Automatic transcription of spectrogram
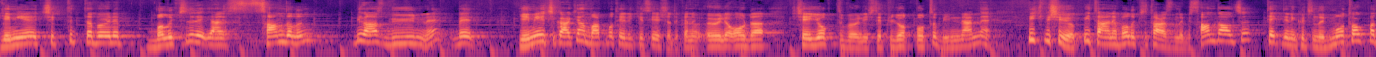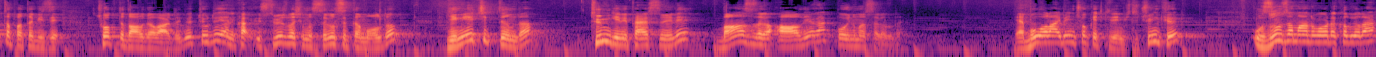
Gemiye çıktık da böyle balıkçı yani sandalın biraz büyüğünle ve gemiye çıkarken batma tehlikesi yaşadık. Hani öyle orada şey yoktu böyle işte pilot botu bilmem ne. Hiçbir şey yok. Bir tane balıkçı tarzında bir sandalcı, teknenin kıçında bir motor pata pata bizi çok da dalga vardı götürdü. Yani üstümüz başımız sırılsıklam oldu. Gemiye çıktığımda tüm gemi personeli bazıları ağlayarak boynuma sarıldı. Ya bu olay beni çok etkilemişti. Çünkü uzun zamandır orada kalıyorlar.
